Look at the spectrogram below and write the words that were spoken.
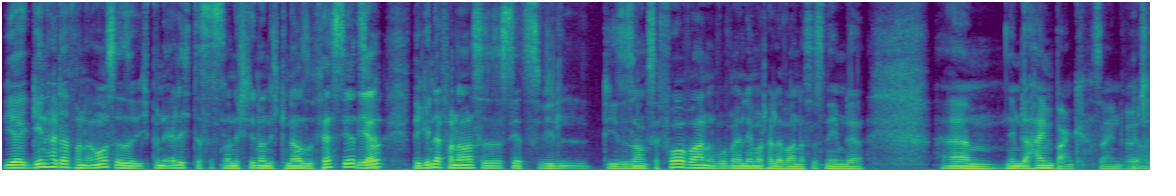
wir gehen halt davon aus, also ich bin ehrlich, das ist noch nicht, steht noch nicht genauso fest jetzt. Ja. So. Wir gehen davon aus, dass es jetzt wie die Saisons davor waren und wo wir in Lehmorthalle waren, dass es neben der ähm, neben der Heimbank sein wird. Ja.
